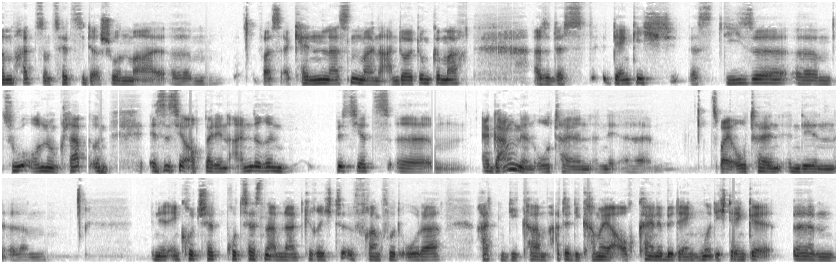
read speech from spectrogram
ähm, hat, sonst hätte sie da schon mal ähm, was erkennen lassen, mal eine Andeutung gemacht. Also das denke ich, dass diese ähm, Zuordnung klappt. Und es ist ja auch bei den anderen bis jetzt ähm, ergangenen Urteilen, äh, zwei Urteilen in den ähm, in den EncroChat-Prozessen am Landgericht Frankfurt oder hatten die Kam hatte die Kammer ja auch keine Bedenken und ich denke, ähm,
